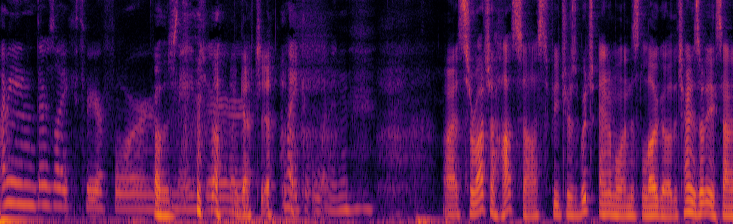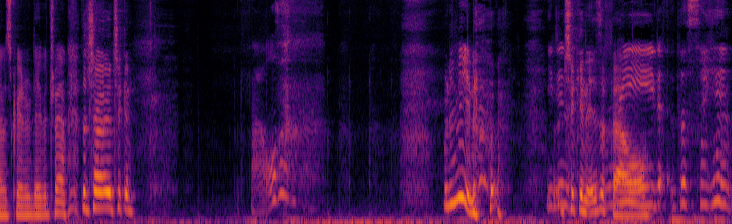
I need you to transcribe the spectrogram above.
I mean, there's like three or four Oh, there's. major, I gotcha. like women. All right, sriracha hot sauce features which animal in its logo? The Chinese zodiac sign of its creator David Tran. The China chicken. Fowl. What do you mean? You didn't chicken is a fowl. read the second.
